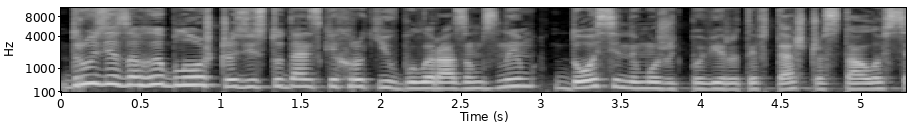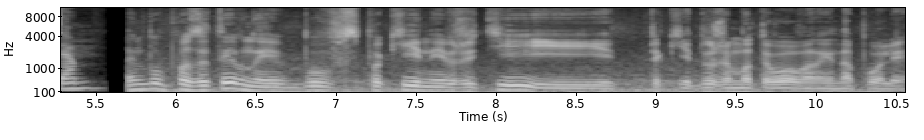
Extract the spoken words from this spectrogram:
Друзі загиблого, що зі студентських років були разом з ним, досі не можуть повірити в те, що сталося. Він був позитивний, був спокійний в житті і такий дуже мотивований на полі.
